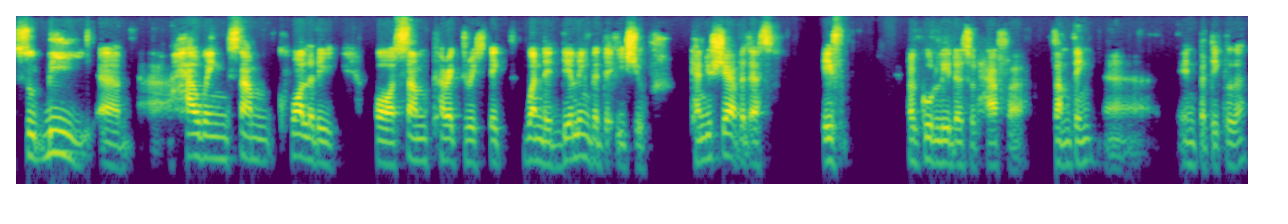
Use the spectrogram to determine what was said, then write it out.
should be um, uh, having some quality or some characteristic when they're dealing with the issue. Can you share with us if a good leader should have uh, something in particular?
